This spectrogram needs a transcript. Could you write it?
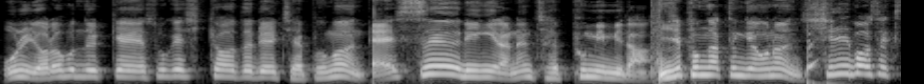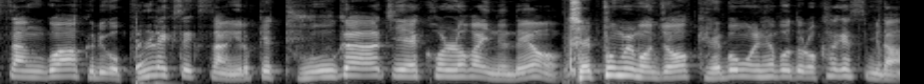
오늘 여러분들께 소개시켜 드릴 제품은 S링이라는 제품입니다. 이 제품 같은 경우는 실버 색상과 그리고 블랙 색상 이렇게 두 가지의 컬러가 있는데요. 제품을 먼저 개봉을 해보도록 하겠습니다.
